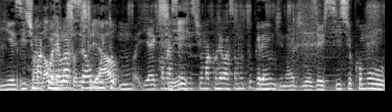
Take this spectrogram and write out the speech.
E existe Uma uma, correlação muito. E aí começa Sim. a existir uma correlação muito grande, né? De exercício como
